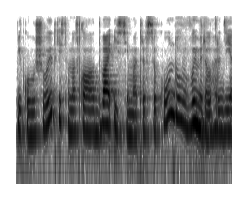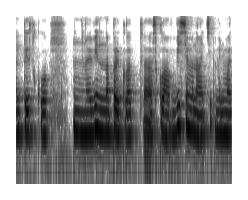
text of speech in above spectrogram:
пікову швидкість, вона склала 2,7 метри в секунду, виміряли градієнт тиску. Він, наприклад, е, склав 18 мм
